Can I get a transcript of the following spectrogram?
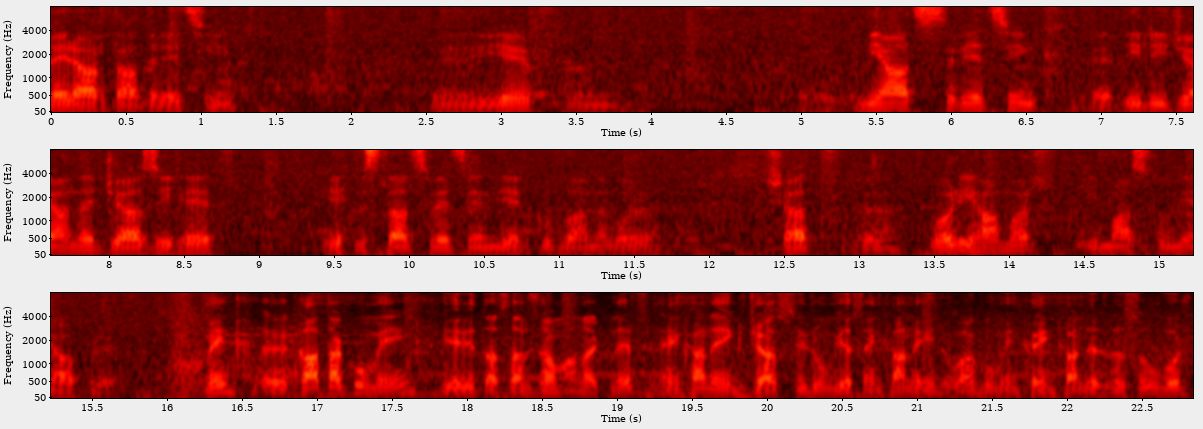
վերարտադրեցինք եւ միացրեցինք դիլիջանը ջազի հետ եւ ստացվեց այն երկու բանը, որը շատ որի համար իմաստ ունի ապրել։ Մենք կատակում էինք երիտասարդ ժամանակներ, այնքան էինք ջազ սիրում, ես այնքան էի նվագում, ինքը այնքան էր լսում, որ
